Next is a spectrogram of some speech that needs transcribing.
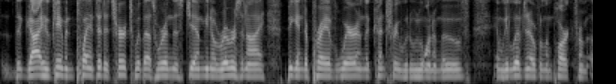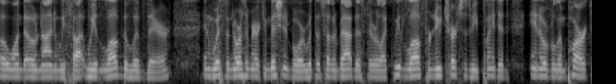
the guy who came and planted a church with us. We're in this gym. You know, Rivers and I began to pray of where in the country would we want to move, and we lived in Overland Park from 01 to 09, and we thought we'd love to live there. And with the North American Mission Board, with the Southern Baptist, they were like, we'd love for new churches to be planted in Overland Park.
